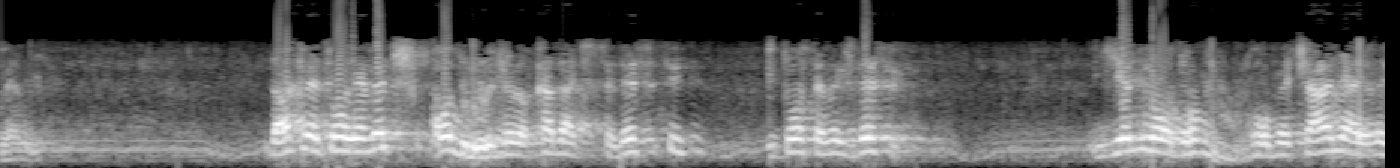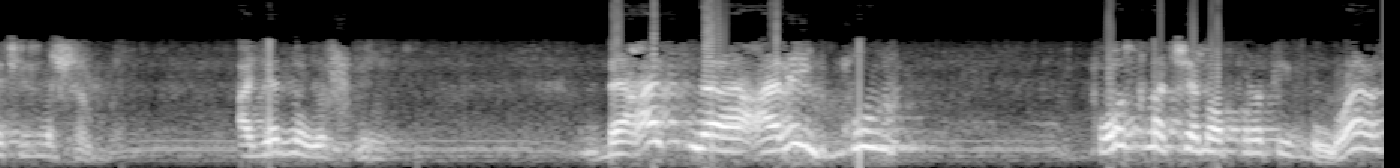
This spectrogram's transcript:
zemlji. Dakle, to je već odluđeno kada će se desiti i to se već desilo. Jedno od obećanja je već izvršeno, a jedno još nije. Ba'asna alaikum poslaćemo protiv vas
